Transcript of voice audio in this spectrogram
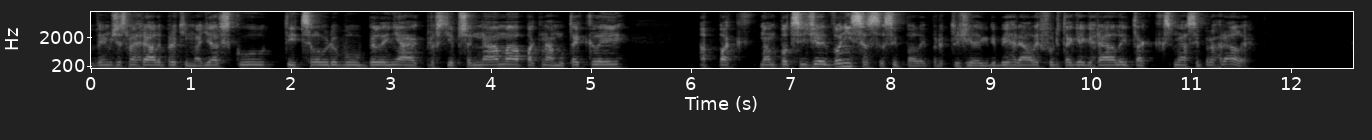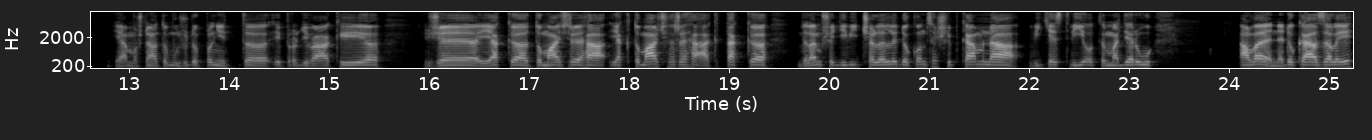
vím, že jsme hráli proti Maďarsku, ty celou dobu byli nějak prostě před náma, pak nám utekli a pak mám pocit, že oni se sesypali, protože kdyby hráli furt tak, jak hráli, tak jsme asi prohráli. Já možná to můžu doplnit eh, i pro diváky, že jak Tomáš, Řehá, jak Tomáš Řehák, tak Vilém Šedivý čelili dokonce šipkám na vítězství od Maďarů, ale nedokázali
